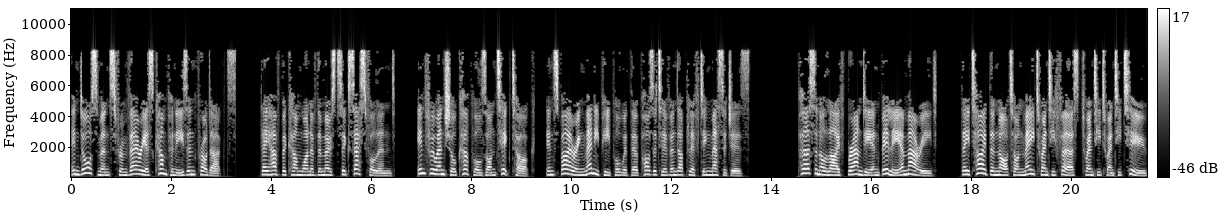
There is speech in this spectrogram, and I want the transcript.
endorsements from various companies and products. They have become one of the most successful and influential couples on TikTok, inspiring many people with their positive and uplifting messages. Personal life Brandy and Billy are married. They tied the knot on May 21, 2022,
